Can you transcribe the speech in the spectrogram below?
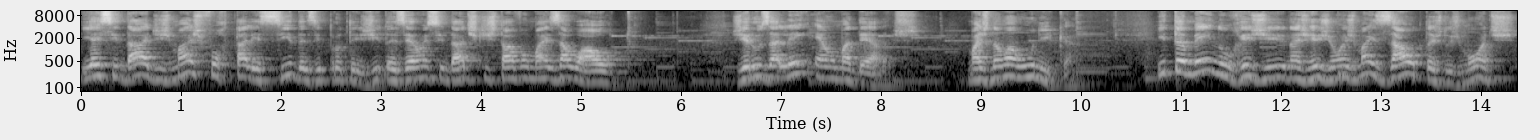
E as cidades mais fortalecidas e protegidas eram as cidades que estavam mais ao alto. Jerusalém é uma delas, mas não a única. E também no regi nas regiões mais altas dos montes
